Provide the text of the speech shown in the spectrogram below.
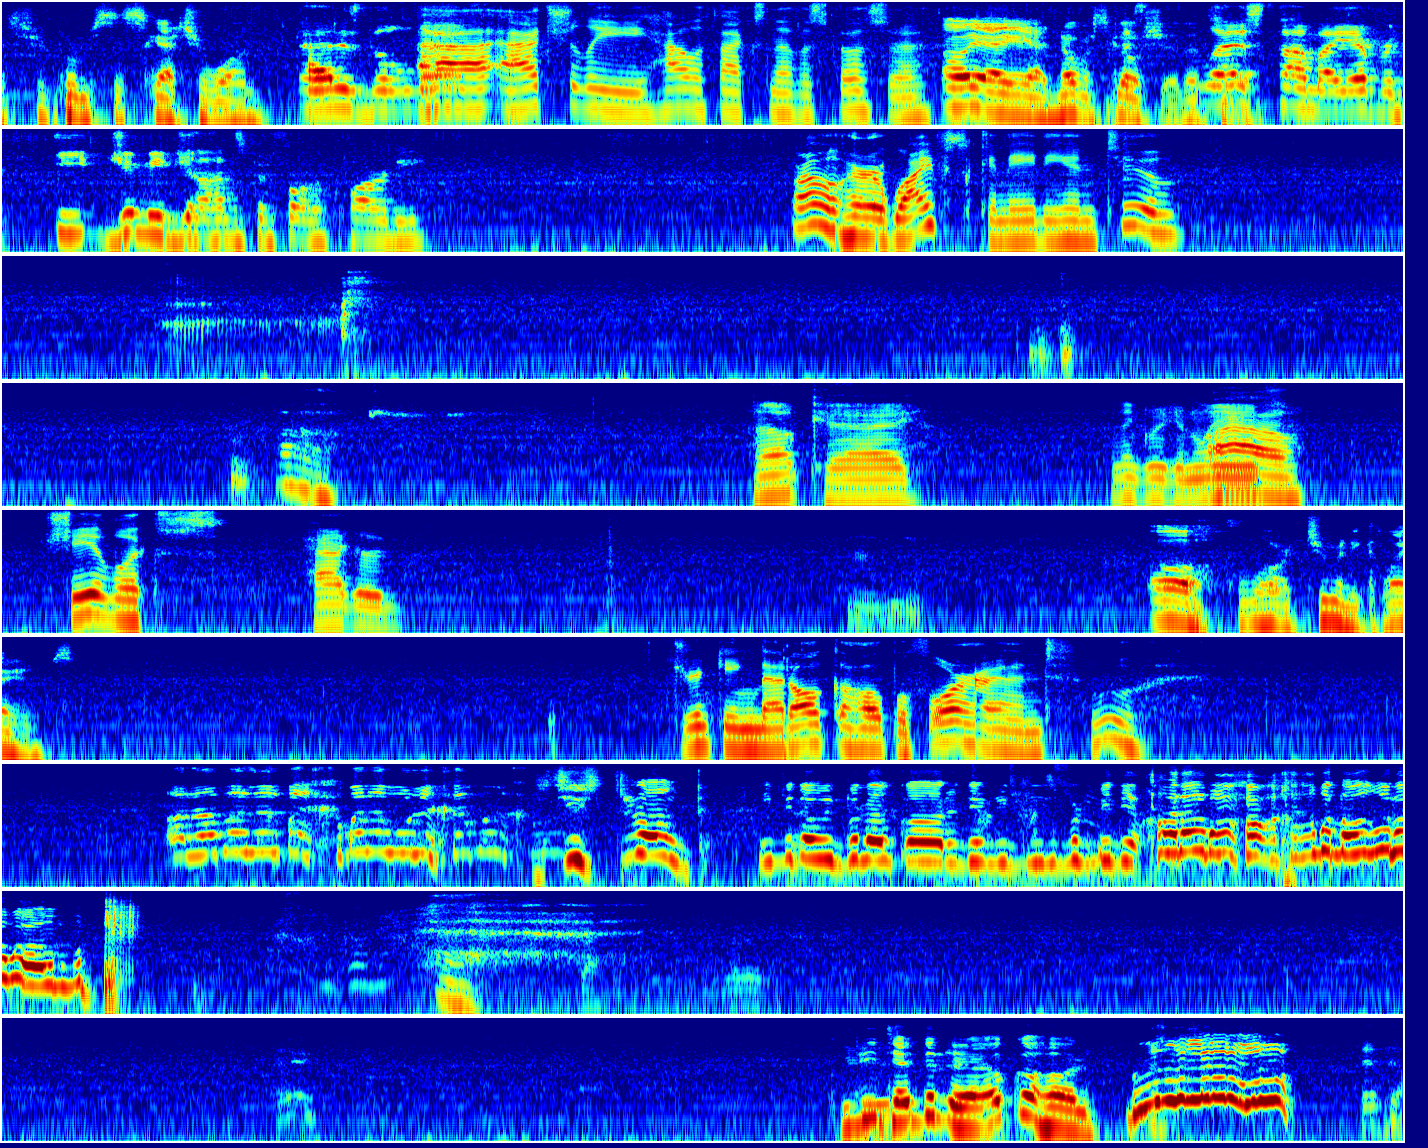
She's from Saskatchewan. That is the Uh, last, actually, Halifax, Nova Scotia. Oh yeah, yeah, Nova Scotia. That's right. last time I ever eat Jimmy John's before a party. Oh, her wife's Canadian too. Oh, Okay. I think we can leave. Wow. She looks. Haggard. Oh Lord, too many claims. Drinking that alcohol beforehand. Ooh. She's drunk, even though we put alcohol in there. He's forbidden. You need to enter the alcohol.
